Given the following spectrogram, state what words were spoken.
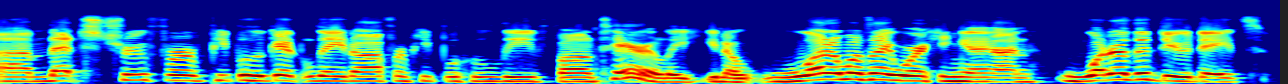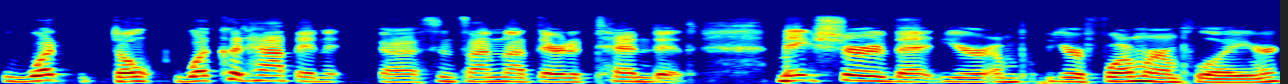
Um, that's true for people who get laid off or people who leave voluntarily. You know, what was I working on? What are the due dates? What don't? What could happen uh, since I'm not there to tend it? Make sure that your your former employer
